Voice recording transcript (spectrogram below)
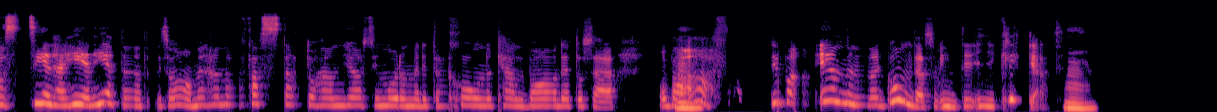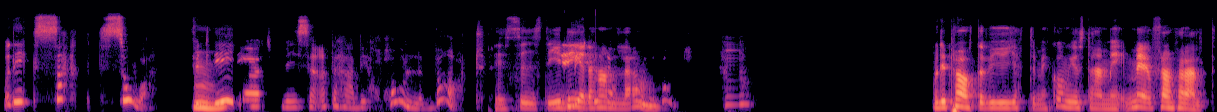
han ser den här helheten att liksom, ja, men han har fastat och han gör sin morgonmeditation och kallbadet och så här. Och bara, Mm. ah, fan, det är bara en enda gång där som inte är iklickat. Mm. Och det är exakt så. För Mm. det gör att vi sen att det här blir hållbart. Precis, det är ju det det blir handlar om. Och det pratar vi ju jättemycket om, just det här med, med framförallt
